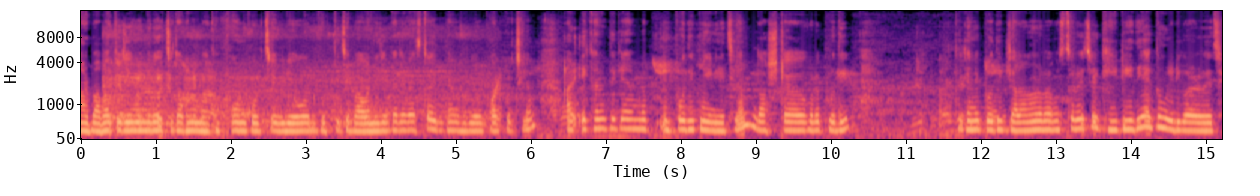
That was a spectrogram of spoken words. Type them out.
আর বাবা তো যে মন্দিরে যাচ্ছে তখনই মাকে ফোন করছে ভিডিও কল করতেছে। বাবা নিজের কাজে ব্যস্ত, এদিকে আমি ভিডিও রেকর্ড করছিলাম। আর এখান থেকে আমরা প্রদীপ নিয়ে নিয়েছিলাম, দশ টাকা করে প্রদীপ। এখানে প্রদীপ জ্বালানোর ব্যবস্থা রয়েছে, ঘি টি দিয়ে একদম রেডি করা রয়েছে।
